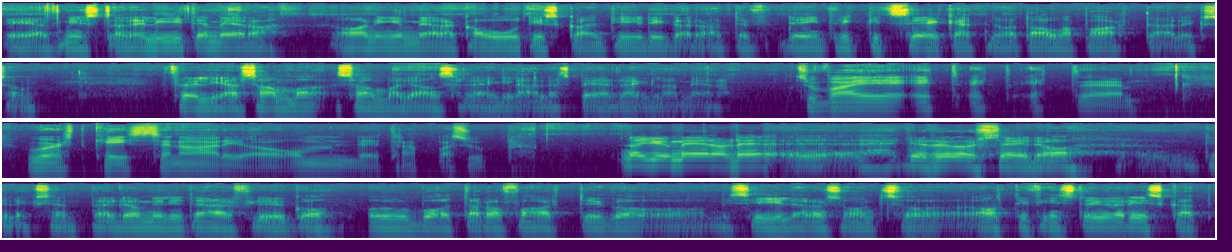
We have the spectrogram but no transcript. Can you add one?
är åtminstone lite mera, aningen mer kaotiska än tidigare. Att det, det, är inte riktigt säkert nu att alla parter liksom följer samma, samma dansregler eller spelregler mer. Så vad är ett, ett, ett eh, worst case scenario om det trappas upp? No, ju mer det, eh, det rör sig då, till exempel då militärflyg och, och ubåtar och fartyg och, och missiler och sånt, så alltid finns det ju en risk att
